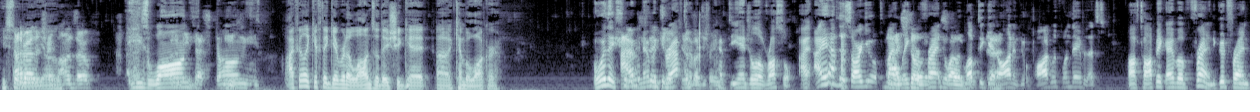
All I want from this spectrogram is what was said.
he's still. I'd really rather trade Lonzo. He's long. He's young. He's I feel like if they get rid of Lonzo, they should get uh, Kemba Walker. Or they should have never drafted him and just kept D'Angelo Russell. I, I have this argument with my Laker friend who I would love to get on and do a pod with one day, but that's off topic. I have a friend, a good friend,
